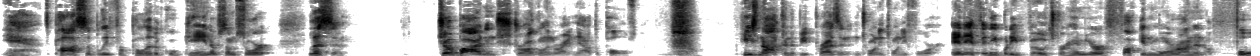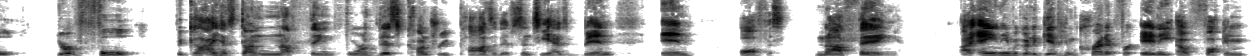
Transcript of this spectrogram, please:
Yeah, it's possibly for political gain of some sort. Listen, Joe Biden's struggling right now at the polls. He's not going to be president in 2024. And if anybody votes for him, you're a fucking moron and a fool. You're a fool. The guy has done nothing for this country positive since he has been in office. Nothing. I ain't even going to give him credit for any of fucking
